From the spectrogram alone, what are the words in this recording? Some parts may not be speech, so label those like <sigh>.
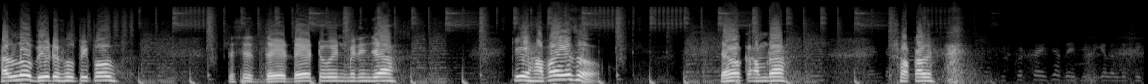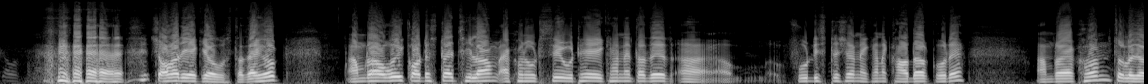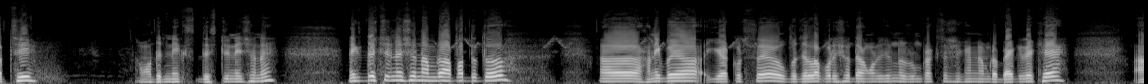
Hello beautiful people this is day day two in Mirinja কি, হাঁপায় গেছো? যাই হোক, আমরা সকালে <laughs> সবারই একই অবস্থা। যাই হোক, আমরা ওই কটেজটায় ছিলাম, এখন উঠছি, উঠে এখানে তাদের ফুড স্টেশন এখানে খাওয়া দাওয়া করে আমরা এখন চলে যাচ্ছি আমাদের নেক্সট ডেস্টিনেশনে নেক্সট ডেস্টিনেশন আমরা আপাতত হানিফ ভাইয়া ইয়ে করছে, উপজেলা পরিষদে আমাদের জন্য রুম রাখছে, সেখানে আমরা ব্যাগ রেখে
